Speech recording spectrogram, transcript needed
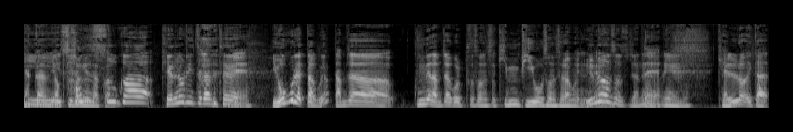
약간 이 역기적인 선수가 갤러리들한테 네. 욕을 했다고요? 남자 국내 남자 골프 선수 김비호 선수라고 있는데요. 유명한 선수잖아요. 네. 예. 갤러 그러니까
